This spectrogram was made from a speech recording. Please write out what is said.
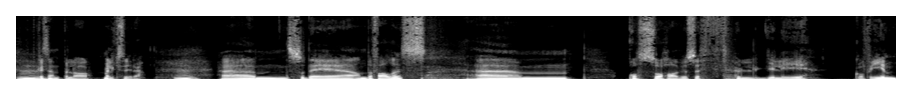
mm. f.eks. da melkesyre. Mm. Um, så det anbefales. Um, og så har vi jo selvfølgelig koffein.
